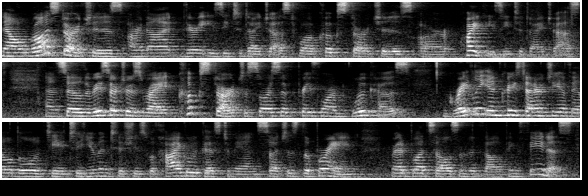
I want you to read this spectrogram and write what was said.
Now, raw starches are not very easy to digest, while cooked starches are quite easy to digest. And so the researchers write cooked starch, a source of preformed glucose, greatly increased energy availability to human tissues with high glucose demands, such as the brain, red blood cells, and the developing fetus.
